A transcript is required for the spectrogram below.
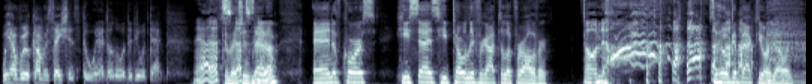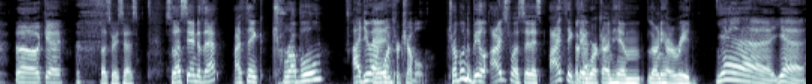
we have real conversations too, and I don't know what to do with that. Yeah, that's So mentions that's that new. And of course, he says he totally forgot to look for Oliver. Oh no. So he'll get back to you on that one. oh, okay. So that's what he says. So that's the end of that. I think Trouble, I do have one for trouble. Trouble and Nabil, I just want to say this. I think they work on him learning how to read, Yeah, yeah.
